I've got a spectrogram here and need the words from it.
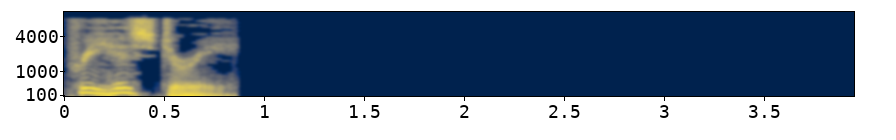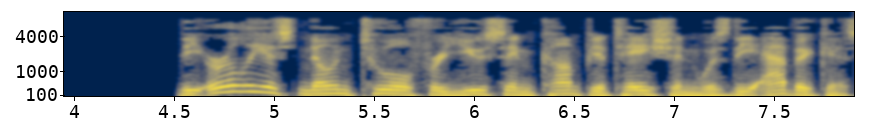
Prehistory The earliest known tool for use in computation was the abacus,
